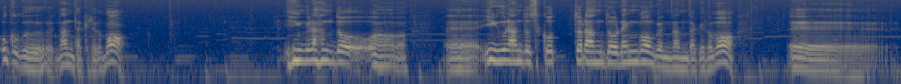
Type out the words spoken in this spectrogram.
王国なんだけれどもイングランド、えー、イングランドスコットランド連合軍なんだけども、えー、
